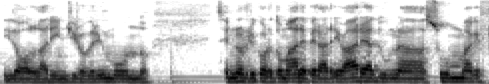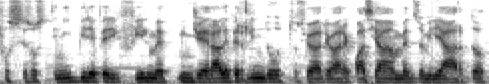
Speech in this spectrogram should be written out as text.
di dollari in giro per il mondo. Se non ricordo male, per arrivare ad una somma che fosse sostenibile per il film e in generale per l'indotto, si doveva arrivare quasi a mezzo miliardo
